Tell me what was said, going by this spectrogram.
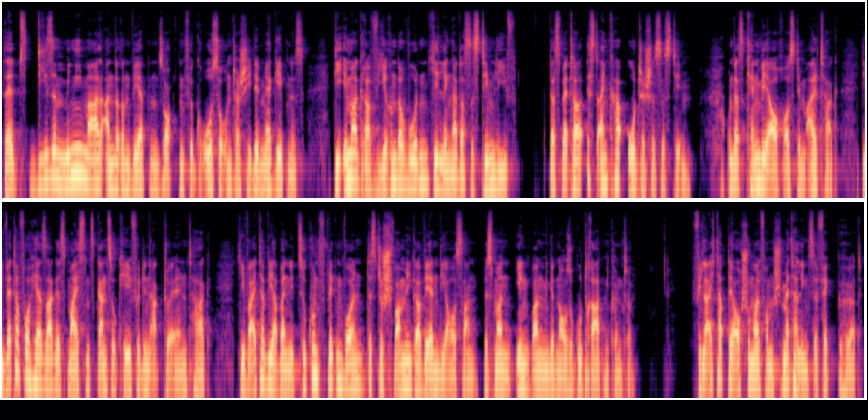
Selbst diese minimal anderen Werten sorgten für große Unterschiede im Ergebnis, die immer gravierender wurden, je länger das System lief. Das Wetter ist ein chaotisches System. Und das kennen wir auch aus dem Alltag. Die Wettervorhersage ist meistens ganz okay für den aktuellen Tag. Je weiter wir aber in die Zukunft blicken wollen, desto schwammiger werden die Aussagen, bis man irgendwann genauso gut raten könnte. Vielleicht habt ihr auch schon mal vom Schmetterlingseffekt gehört.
